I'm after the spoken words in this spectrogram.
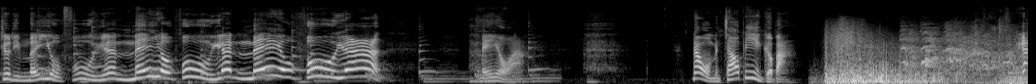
这里没有服务员，没有服务员，没有服务员，没有啊。那我们招聘一个吧。啊！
